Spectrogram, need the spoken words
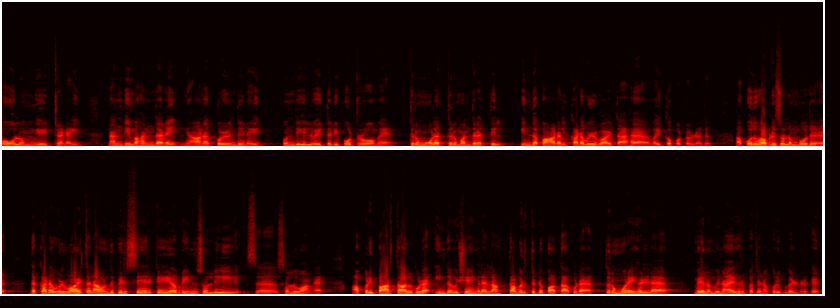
போலும் ஏற்றனை நந்தி மகந்தனை ஞான கொழுந்தினை புந்தியில் வைத்தடி போற்றுவோமே. திருமூலர் திருமந்திரத்தில் இந்த பாடல் கடவுள் வாழ்த்தாக வைக்கப்பட்டுள்ளது. பொதுவாக அப்படி சொல்லும்போது இந்த கடவுள் வாழ்த்தெல்லாம் வந்து பிற்சேர்க்கை அப்படின்னு சொல்லி ச- சொல்லுவாங்க. அப்படி பார்த்தால் கூட இந்த விஷயங்கள் எல்லாம் தவிர்த்துட்டு பார்த்தா கூட திருமுறைகளில் மேலும் விநாயகர் பற்றின குறிப்புகள் இருக்குது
